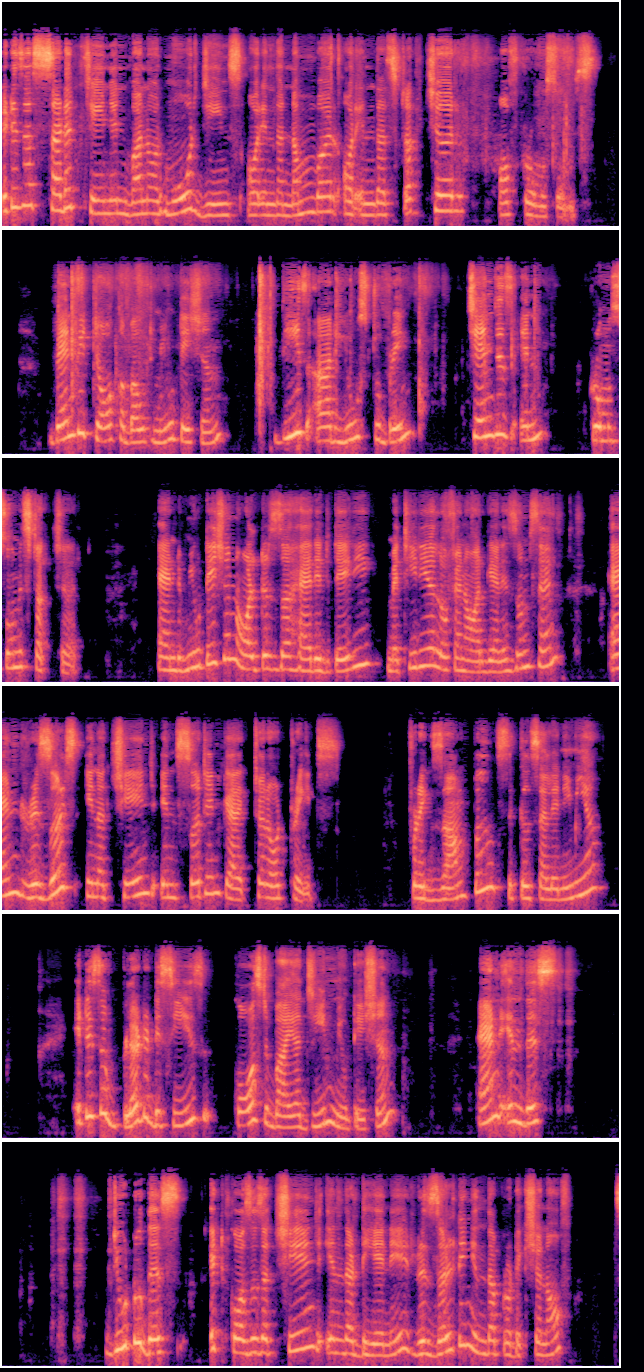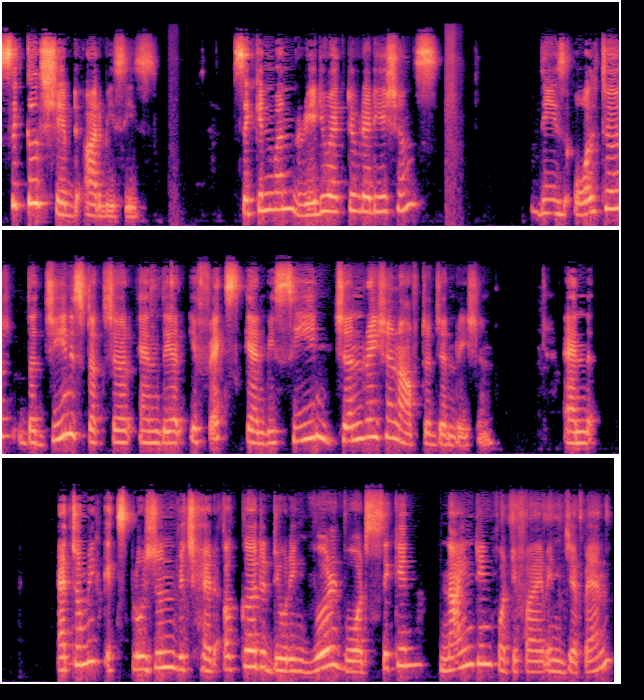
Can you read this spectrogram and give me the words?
It is a sudden change in one or more genes or in the number or in the structure of chromosomes. When we talk about mutation, these are used to bring changes in chromosome structure. And mutation alters the hereditary material of an organism cell and results in a change in certain character or traits. For example, sickle cell anemia. It is a blood disease caused by a gene mutation. And in this, due to this, it causes a change in the DNA resulting in the production of sickle-shaped RBCs. Second one, radioactive radiations. These alter the gene structure and their effects can be seen generation after generation. And atomic explosion which had occurred during World War II, 1945 in Japan,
